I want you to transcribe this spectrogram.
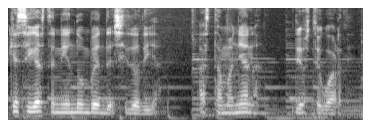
Que sigas teniendo un bendecido día. Hasta mañana. Dios te guarde.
